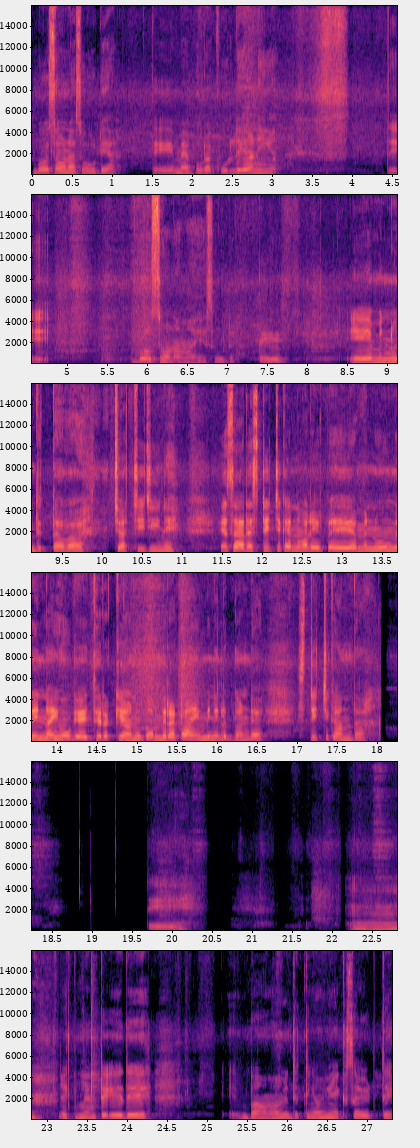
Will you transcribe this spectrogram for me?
ਬਹੁਤ ਸੋਹਣਾ ਸੂਟ ਆ ਤੇ ਮੈਂ ਪੂਰਾ ਖੋਲਿਆ ਨਹੀਂ ਆ। ਤੇ ਬਹੁਤ ਸੋਹਣਾ ਵਾ ਇਹ ਸੂਟ। ਤੇ ਇਹ ਮੈਨੂੰ ਦਿੱਤਾ ਵਾ ਚਾਚੀ ਜੀ ਨੇ। ਇਹ ਸਾਰੇ ਸਟਿਚ ਕਰਨ ਵਾਲੇ ਪਏ ਆ। ਮੈਨੂੰ ਮਹੀਨਾ ਹੀ ਹੋ ਗਿਆ ਇੱਥੇ ਰੱਖਿਆ ਨੂੰ ਪਰ ਮੇਰਾ ਟਾਈਮ ਹੀ ਨਹੀਂ ਲੱਗਣ ਡਿਆ ਸਟਿਚ ਕਰਨ ਦਾ। ਤੇ ਇੱਕ ਮਿੰਟ ਇਹਦੇ ਬਾਹਾਂ ਵੀ ਦਿੱਤੀਆਂ ਹੋਈਆਂ ਇੱਕ ਸਾਈਡ ਤੇ।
